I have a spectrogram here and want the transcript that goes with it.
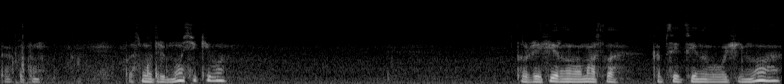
Так вот он. Посмотрим носик его. Тоже эфирного масла капсаицинового очень много.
